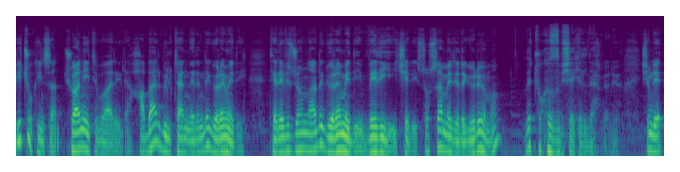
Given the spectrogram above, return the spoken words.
Birçok insan şu an itibariyle haber bültenlerinde göremediği, televizyonlarda göremediği veriyi, içeriği sosyal medyada görüyor mu? Ve çok hızlı bir şekilde. Görüyor. Şimdi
